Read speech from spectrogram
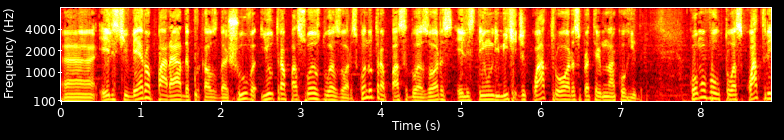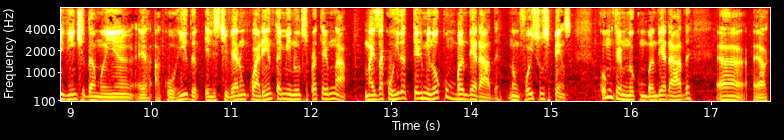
Ah, eles tiveram a parada por causa da chuva e ultrapassou as duas horas. Quando ultrapassa duas horas, eles têm um limite de quatro horas para terminar a corrida. Como voltou às 4 e 20 da manhã é, a corrida, eles tiveram 40 minutos para terminar. Mas a corrida terminou com bandeirada, não foi suspensa. Como terminou com bandeirada, a, a,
